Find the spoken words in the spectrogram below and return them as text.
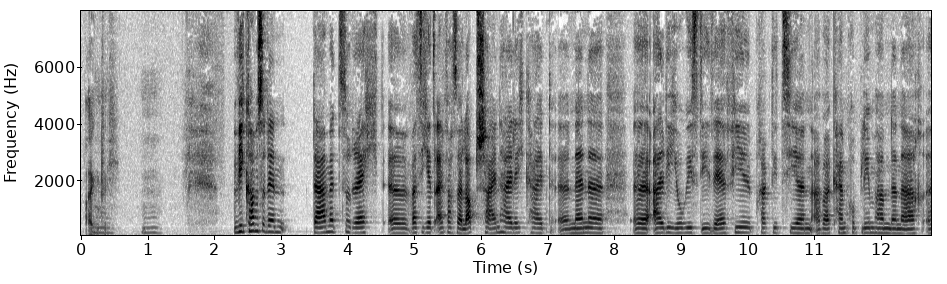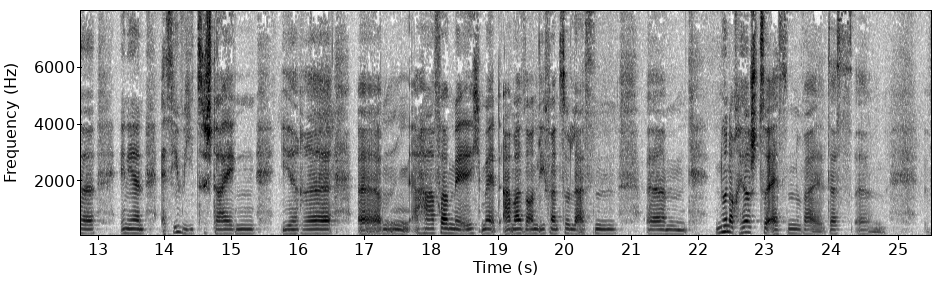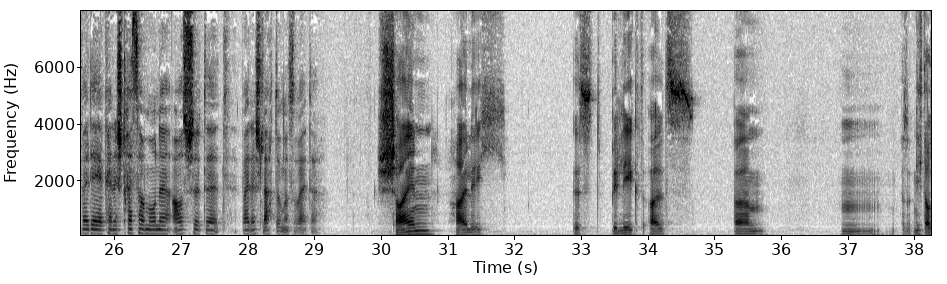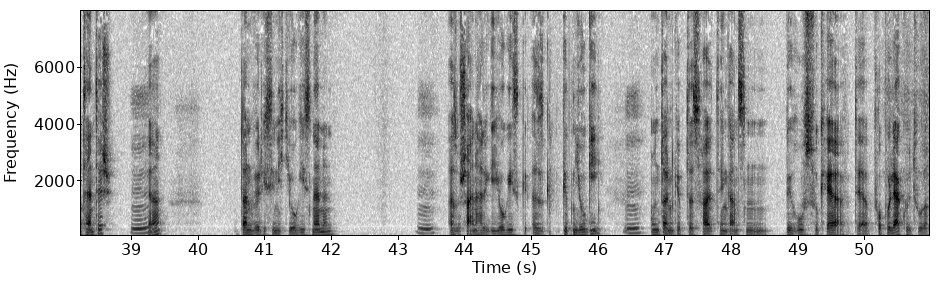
Eigentlich. Mhm. Mhm. Wie kommst du denn damit zurecht, äh, was ich jetzt einfach salopp Scheinheiligkeit äh, nenne, äh, all die Yogis, die sehr viel praktizieren, aber kein Problem haben danach, äh, in ihren SUV zu steigen, ihre ähm, Hafermilch mit Amazon liefern zu lassen, ähm, nur noch Hirsch zu essen, weil das, ähm, weil der ja keine Stresshormone ausschüttet bei der Schlachtung und so weiter. Scheinheilig ist belegt als ähm, hm, also nicht authentisch, mhm. ja, dann würde ich sie nicht Yogis nennen. Mhm. Also scheinheilige Yogis, also es gibt einen Yogi Mhm. Und dann gibt es halt den ganzen Berufsverkehr der Populärkultur.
